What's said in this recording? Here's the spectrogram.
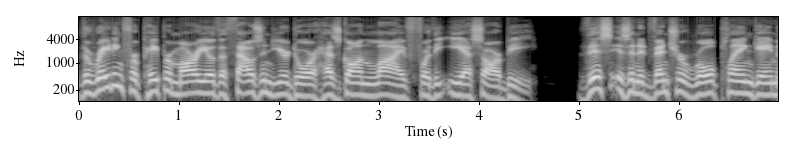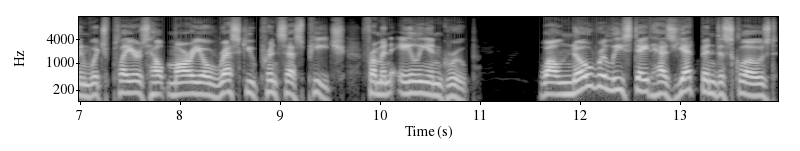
The rating for Paper Mario The Thousand Year Door has gone live for the ESRB. This is an adventure role playing game in which players help Mario rescue Princess Peach from an alien group. While no release date has yet been disclosed,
